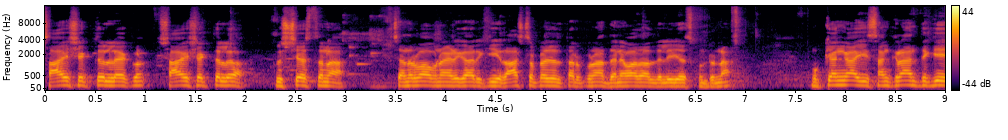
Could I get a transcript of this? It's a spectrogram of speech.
సాయశక్తులు లేకుండా సాయశక్తులుగా కృషి చేస్తున్న చంద్రబాబు నాయుడు గారికి రాష్ట్ర ప్రజల తరఫున ధన్యవాదాలు తెలియజేసుకుంటున్నా. ముఖ్యంగా ఈ సంక్రాంతికి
